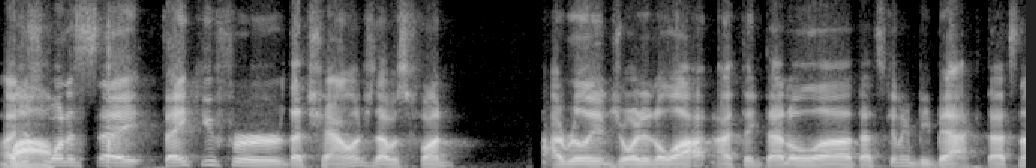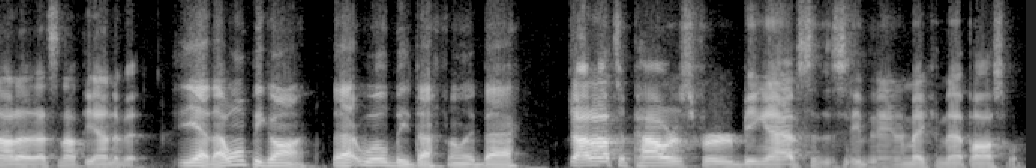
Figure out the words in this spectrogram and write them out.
I just want to say thank you for that challenge. That was fun. I really enjoyed it a lot. I think that'll uh, that's going to be back. That's not a that's not the end of it. Yeah, that won't be gone. That will be definitely back. Shout out to Powers for being absent this evening and making that possible.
